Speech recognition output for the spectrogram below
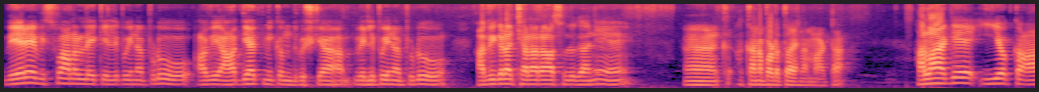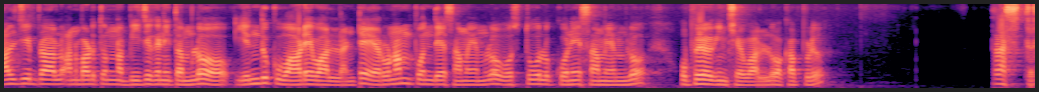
వేరే విశ్వాలలోకి వెళ్ళిపోయినప్పుడు అవి ఆధ్యాత్మికం దృష్ట్యా వెళ్ళిపోయినప్పుడు అవి కూడా చలరాశులుగానే ఆ, కనపడతాయి అన్నమాట అలాగే ఈ యొక్క ఆల్జీబ్రాలు అనబడుతున్న బీజగణితంలో ఎందుకు వాడేవాళ్ళు అంటే రుణం పొందే సమయంలో వస్తువులు కొనే సమయంలో ఉపయోగించేవాళ్ళు ఒకప్పుడు. ట్రస్ట్.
